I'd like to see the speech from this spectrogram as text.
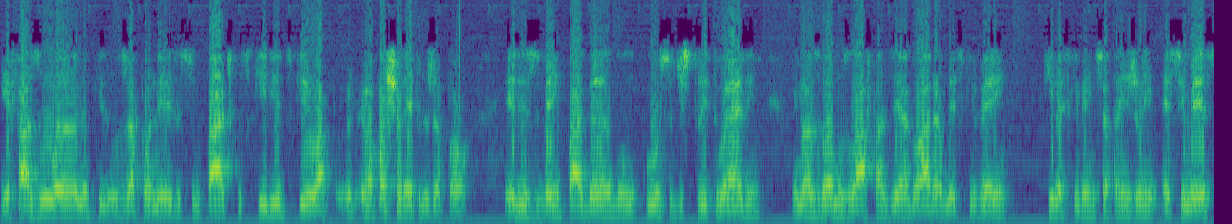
E faz um ano que os japoneses simpáticos, queridos, que eu, eu apaixonei pelo Japão, eles vêm pagando um curso de Street Wedding e nós vamos lá fazer agora, mês que vem, que mês que vem, já está em junho, esse mês,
